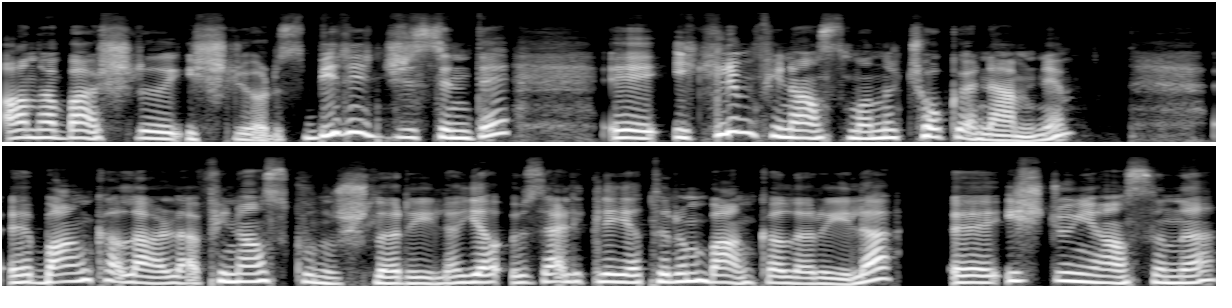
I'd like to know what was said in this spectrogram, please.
ana başlığı işliyoruz. Birincisinde e, iklim finansmanı çok önemli e, bankalarla, finans kuruluşlarıyla ya özellikle yatırım bankalarıyla e, iş dünyasını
